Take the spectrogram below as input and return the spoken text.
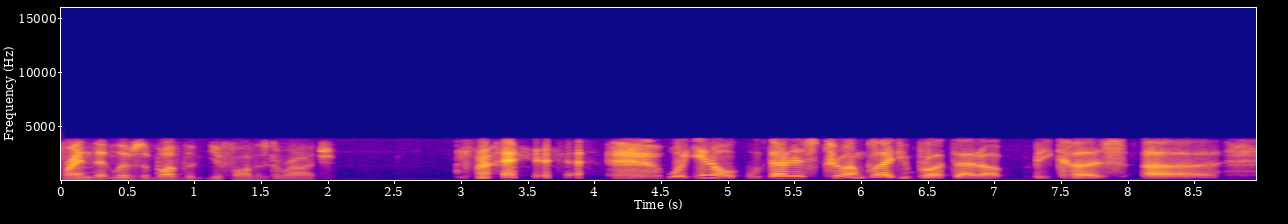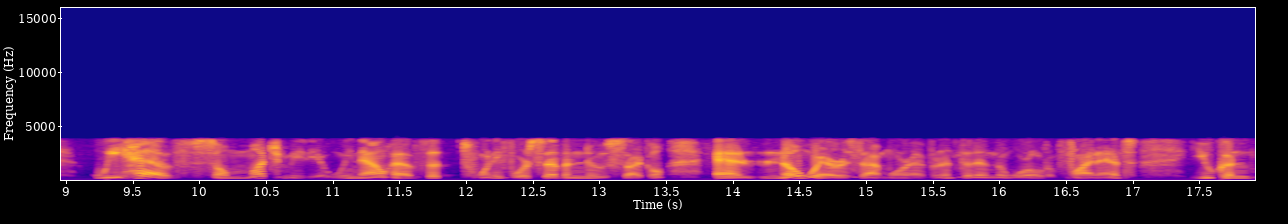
friend that lives above the, your father's garage. Right. You know that is true. I'm glad you brought that up because uh, we have so much media. We now have the 24/7 news cycle, and nowhere is that more evident than in the world of finance. You can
